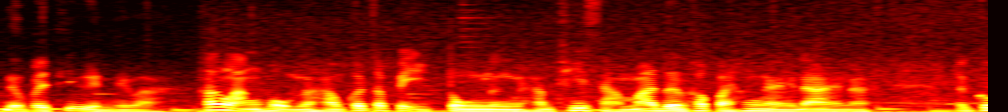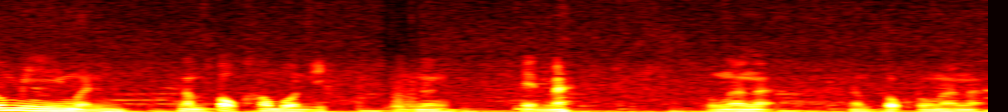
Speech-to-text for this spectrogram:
เดี๋ยวไปที่อื่นดีกว่า ข้างหลังผมนะครับ ก็จะเป็นอีกตรงหนึ่งนะครับ ที่สามารถเดินเข้าไปข้างในได้นะ แล้วก็มีเหมือนน้ำตกข้างบนอีกตรงหนึ่งเห็นไหมตรงนั้นอะน้ำตกตรงนั้นอะ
